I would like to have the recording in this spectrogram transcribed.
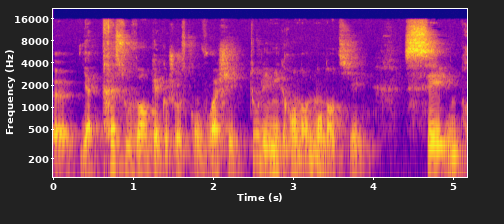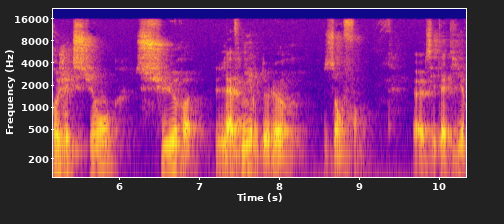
il y a très souvent quelque chose qu'on voit chez tous les migrants dans le monde entier, c'est une projection sur l'avenir de leurs enfants. Euh, c'est-à-dire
